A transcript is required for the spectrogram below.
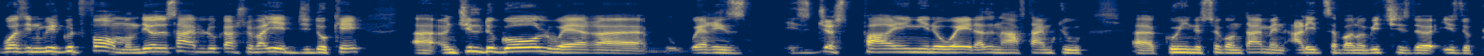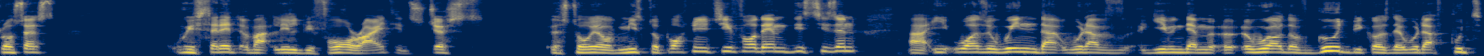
was in real good form. On the other side, Lucas Chevalier did okay uh, until the goal where uh, where he's is just parrying in a way, doesn't have time to uh, go in the second time, and Ali Tsabanovic is the is the closest we've said it about Lille before, right? It's just a story of missed opportunity for them this season. Uh, it was a win that would have given them a, a, world of good because they would have put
